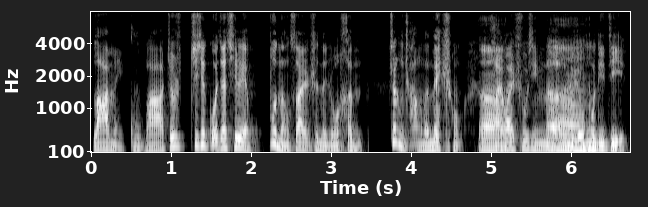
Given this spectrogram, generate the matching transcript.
拉美、古巴，就是这些国家其实也不能算是那种很正常的那种嗯。海外出行的旅游目的地。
